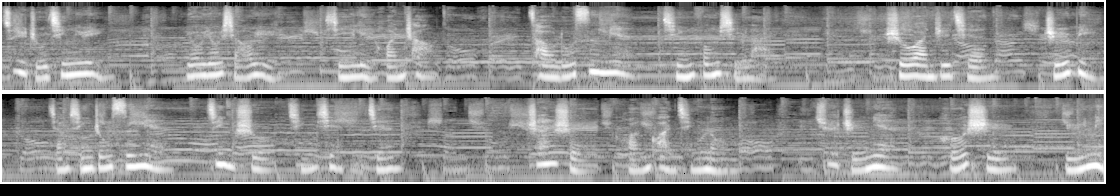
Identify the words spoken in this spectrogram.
翠竹清韵，悠悠小雨，淅沥欢唱，草庐四面，清风袭来。书案之前，执笔，将心中思念尽数倾泻笔尖。山水款款情浓，却执念何时与你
